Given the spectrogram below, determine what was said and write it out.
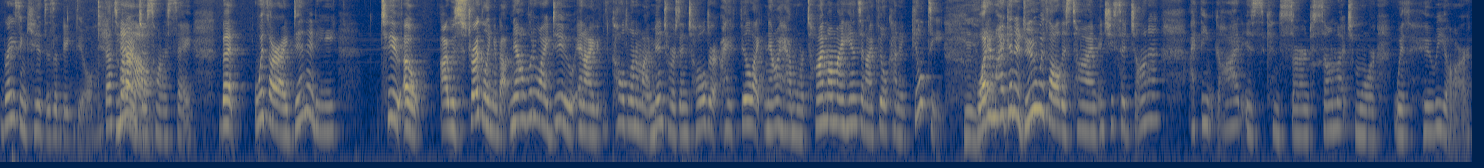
raising kids is a big deal. That's what Now- I just want to say. But with our identity, too. Oh, I was struggling about now. What do I do? And I called one of my mentors and told her I feel like now I have more time on my hands and I feel kind of guilty. Hmm. What am I going to do with all this time? And she said, Jonna. I think God is concerned so much more with who we are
